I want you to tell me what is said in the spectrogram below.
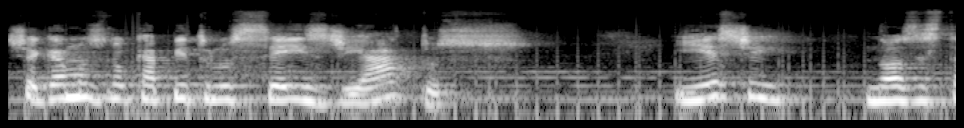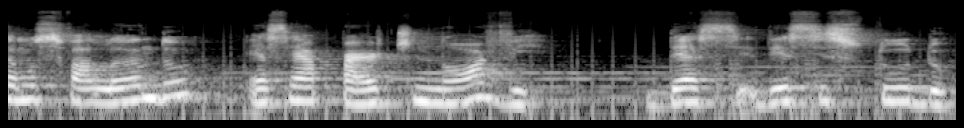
Chegamos no capítulo 6 de Atos e este nós estamos falando, essa é a parte 9 desse, desse estudo,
